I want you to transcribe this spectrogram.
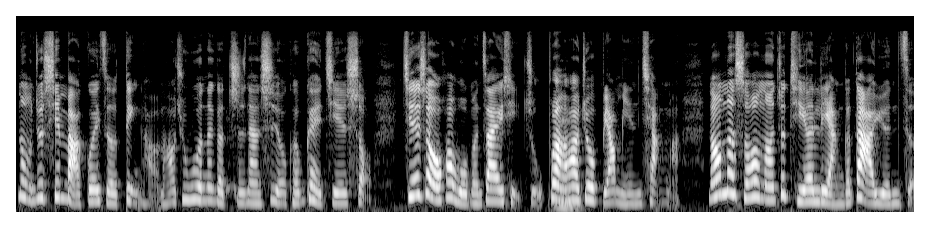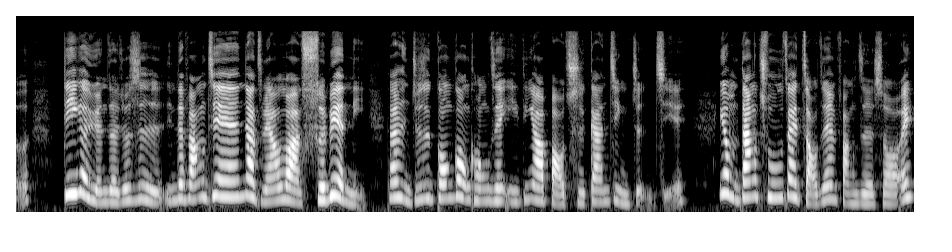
那我们就先把规则定好，然后去问那个直男室友可不可以接受。接受的话，我们在一起住；不然的话，就不要勉强嘛。然后那时候呢，就提了两个大原则。第一个原则就是你的房间要怎么样乱随便你，但是你就是公共空间一定要保持干净整洁。因为我们当初在找这间房子的时候，诶，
